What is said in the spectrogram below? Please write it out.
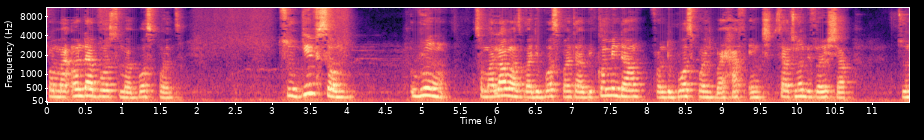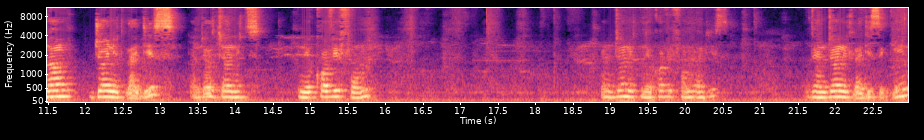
from my under bust to my bust point to give some room some allowance by the bust point. I'll be coming down from the bust point by half inch so it will not be very sharp to now join it like this and just join it in a curvy form. And join it in a curvy form like this then join it like this again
